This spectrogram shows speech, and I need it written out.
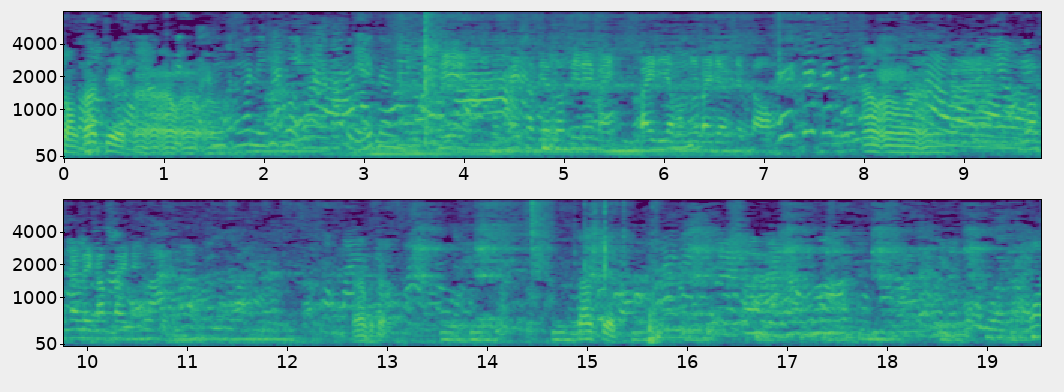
สองเก้าเจ็ดอ่าเอาเอาเอาวันนี้พี่บอกว่าราคาสูงนิดนึงพี่ผมให้ทะเบียนรถพี่ได้ไหมใบเดียวผมมีใบเดียวเจ็ดสองเอาเอามารวมกันเลยครับใบหนึ่งเอาไปเถอะเก้าเจ็ดเรา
